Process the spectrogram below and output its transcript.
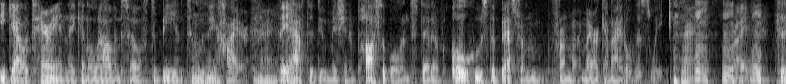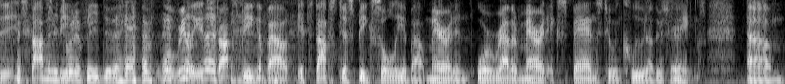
egalitarian they can allow themselves to be into who they hire. They have to do Mission Impossible instead of oh, who's the best from from American Idol this week, Right. right? Because it How stops many being Twitter feed do they have? well, really, it stops being about. It stops just being solely about merit, and or rather, merit expands to include other things. Um,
